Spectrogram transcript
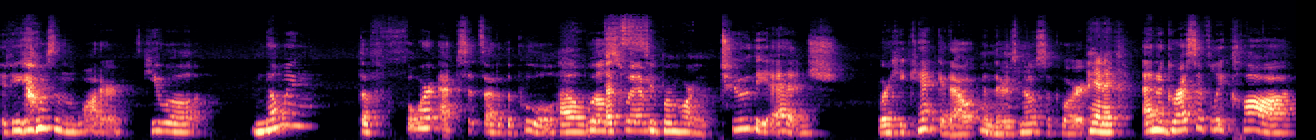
If he goes in the water, he will, knowing the four exits out of the pool, Oh, will that's swim super important. to the edge where he can't get out and Mm. there's no support Panic. and aggressively claw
